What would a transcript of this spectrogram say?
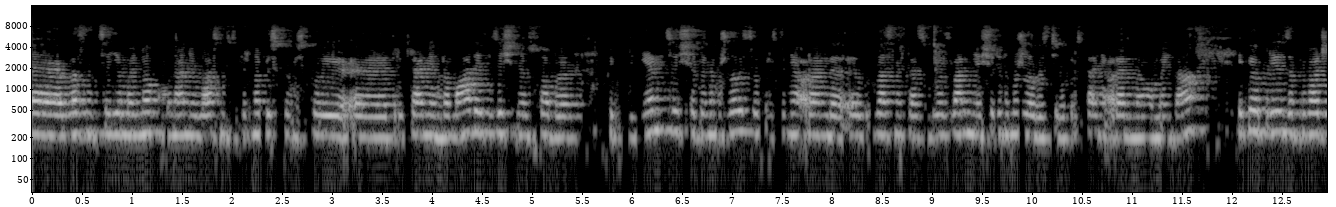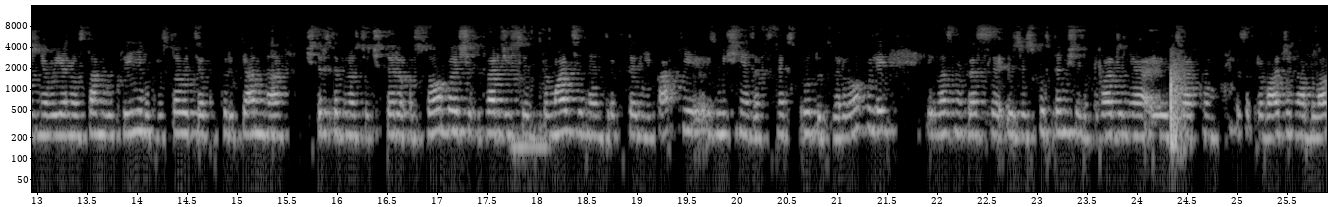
Е, Власне, це є майно комунальної власності Тернопільської міської е, територіальної громади, фізичної особи підприємці щодо неможливості використання оренди. е, Власне, було звернення щодо неможливості використання орендного майна, яке у період запровадження воєнного стану в Україні використовується як укриття на 494 особи, що підтверджується інформацією на інтерактивній карті розміщення захисних споруд у Твердополі. І власне якраз у зв'язку з тим, що запровадження е, запроваджена була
